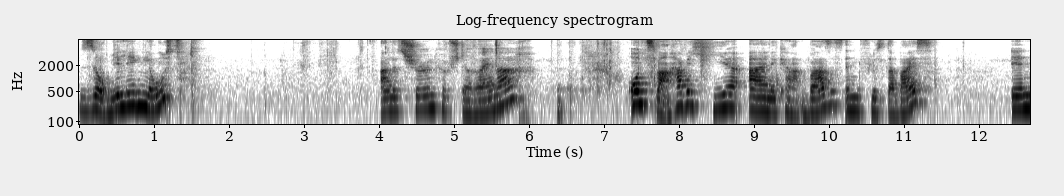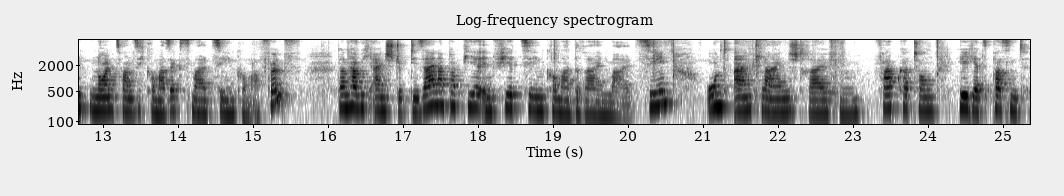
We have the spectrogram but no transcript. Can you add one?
So, wir legen los. Alles schön hübsch der Reihe nach. Und zwar habe ich hier eine Kartenbasis in Flüsterweiß in 29,6 mal 10,5 dann habe ich ein Stück Designerpapier in 14,3 mal 10 und einen kleinen Streifen Farbkarton. Hier jetzt passend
